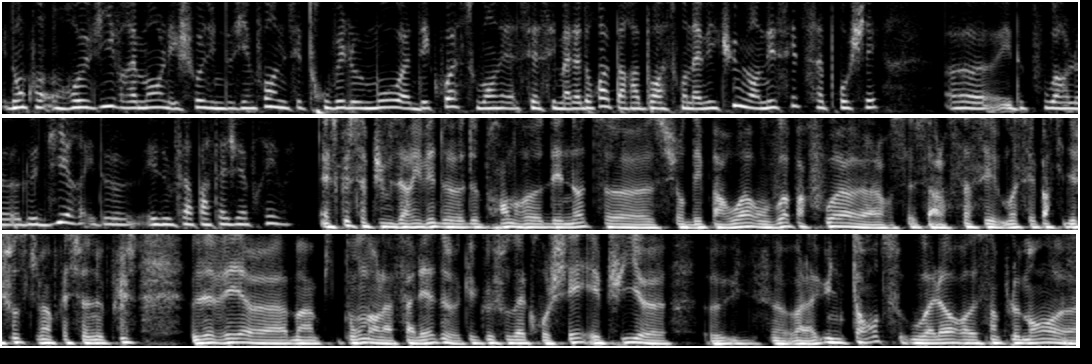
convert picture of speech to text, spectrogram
Et donc, on, on revit vraiment les choses une deuxième fois. On essaie de trouver le mot adéquat. Souvent, c'est assez maladroit par rapport à ce qu'on a vécu, mais on essaie de s'approcher euh, et de pouvoir le, le dire et de, et de le faire partager après. ouais. Est-ce que ça a pu vous arriver de, de prendre des notes euh, sur des parois? On voit parfois, euh, alors, c'est- ça- alors ça, c'est moi, c'est partie des choses qui m'impressionnent le plus. Vous avez euh, ben, un piton dans la falaise, quelque chose accroché, et puis une, voilà une tente, ou alors euh, simplement euh,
